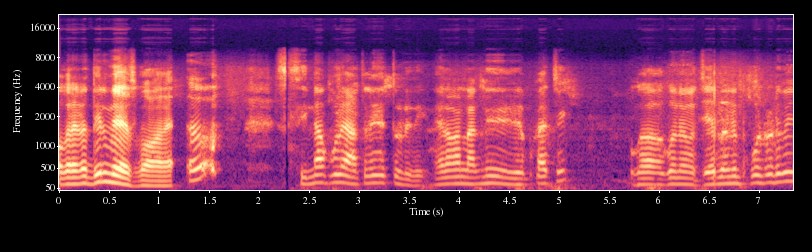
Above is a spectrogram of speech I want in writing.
ఒక రెండు దీని మీద వేసుకోవాలి. చిన్నప్పుడు అట్లనే చేస్తుండేది. నేరవాళ్ళు అన్నీ చెప్పుకొచ్చి ఒక కొన్ని జేబులో నింపుకుంటుండేవి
